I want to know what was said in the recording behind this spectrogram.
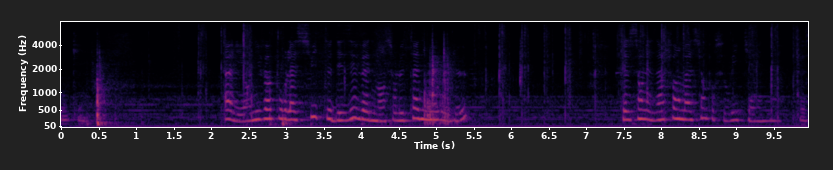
Ok. Allez, on y va pour la suite des événements sur le tas numéro 2. Quelles sont les informations pour ce week-end? Quelles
